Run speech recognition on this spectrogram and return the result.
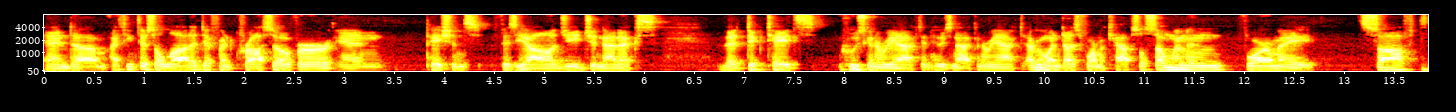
And um, I think there's a lot of different crossover in patients' physiology, genetics that dictates who's going to react and who's not going to react. Everyone does form a capsule. Some women form a soft,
